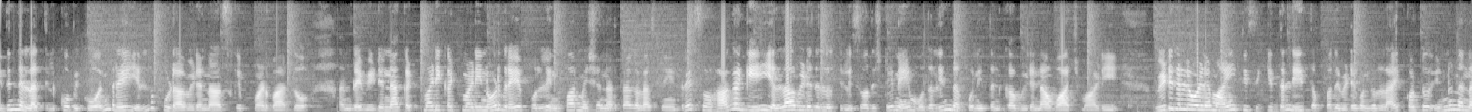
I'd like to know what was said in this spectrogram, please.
ಇದನ್ನೆಲ್ಲ ತಿಳ್ಕೋಬೇಕು ಅಂದರೆ ಎಲ್ಲೂ ಕೂಡ ವಿಡಿಯೋನ ಸ್ಕಿಪ್ ಮಾಡಬಾರ್ದು. ಅಂದರೆ ವಿಡಿಯೋನ ಕಟ್ ಮಾಡಿ ಕಟ್ ಮಾಡಿ ನೋಡಿದ್ರೆ ಫುಲ್ ಇನ್ಫಾರ್ಮೇಷನ್ ಅರ್ಥ ಆಗಲ್ಲ ಸ್ನೇಹಿತರೆ. ಸೊ ಹಾಗಾಗಿ ಎಲ್ಲ ವಿಡಿಯೋದಲ್ಲೂ ತಿಳಿಸೋದಿಷ್ಟೇ ಮೊದಲಿಂದ ಕೊನೆ ತನಕ ವಿಡಿಯೋನ ವಾಚ್ ಮಾಡಿ. ವಿಡಿಯೋದಲ್ಲಿ ಒಳ್ಳೆ ಮಾಹಿತಿ ಸಿಕ್ಕಿದ್ದಲ್ಲಿ ತಪ್ಪದ ವಿಡಿಯೋಗೊಂದು ಲೈಕ್ ಕೊಟ್ಟು. ಇನ್ನೂ ನನ್ನ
